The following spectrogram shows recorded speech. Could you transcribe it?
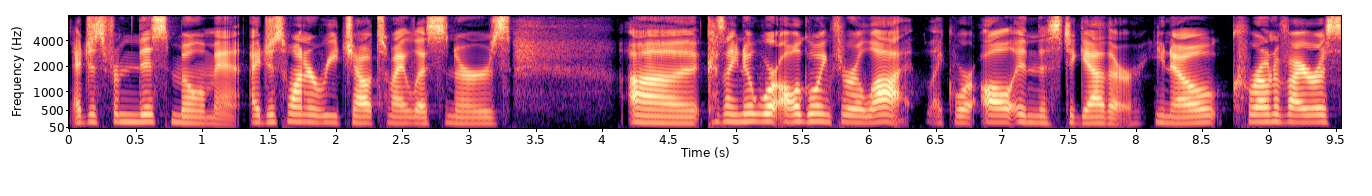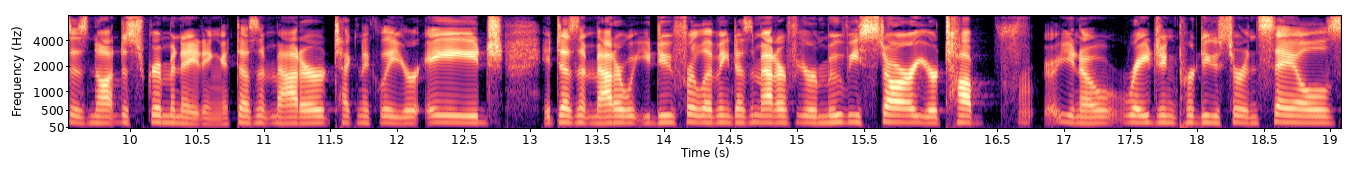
I just from this moment, I just want to reach out to my listeners because uh, I know we're all going through a lot. Like we're all in this together. You know, coronavirus is not discriminating. It doesn't matter technically your age. It doesn't matter what you do for a living. It doesn't matter if you're a movie star, you're top, you know, raging producer in sales.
